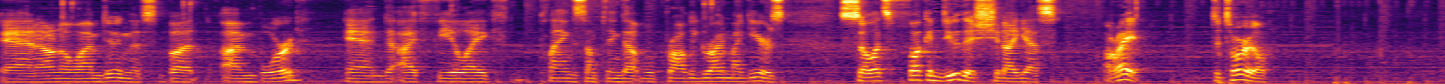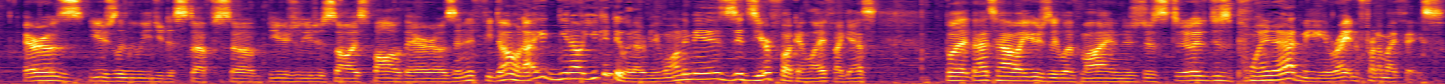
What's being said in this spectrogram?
And I don't know why I'm doing this, but I'm bored and I feel like playing something that will probably grind my gears. So let's fucking do this shit, I guess. Alright, tutorial. Arrows usually lead you to stuff, so usually you just always follow the arrows. And if you don't, I, you know, you can do whatever you want. I mean, it's, it's your fucking life, I guess. But that's how I usually live mine, is just, uh, just point at me right in front of my face.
